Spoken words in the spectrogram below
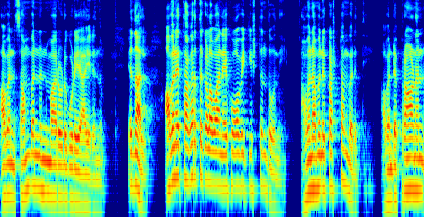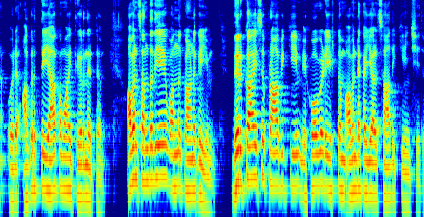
അവൻ സമ്പന്നന്മാരോടുകൂടെ ആയിരുന്നു. എന്നാൽ അവനെ തകർത്ത് കളവാൻ യഹോവയ്ക്ക് ഇഷ്ടം തോന്നി. അവൻ അവന് കഷ്ടം വരുത്തി. അവന്റെ പ്രാണൻ ഒരു അകൃത്യയാഗമായി തീർന്നിട്ട് അവൻ സന്തതിയെ വന്ന് കാണുകയും ദീർഘായുസ് പ്രാപിക്കുകയും യഹോവയുടെ ഇഷ്ടം അവന്റെ കയ്യാൽ സാധിക്കുകയും ചെയ്തു.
